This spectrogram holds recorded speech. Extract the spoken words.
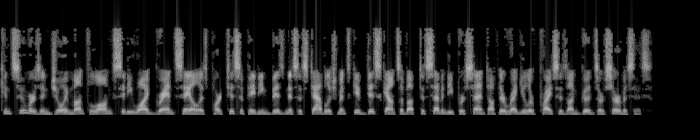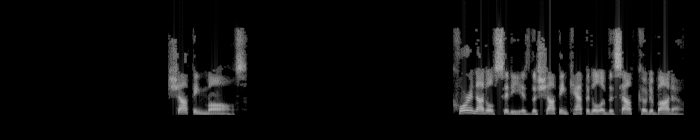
consumers enjoy month-long citywide grand sale as participating business establishments give discounts of up to 70% off their regular prices on goods or services. Shopping malls Koronadal City is the shopping capital of the South Cotabato.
